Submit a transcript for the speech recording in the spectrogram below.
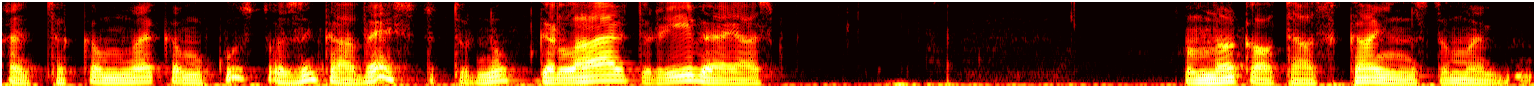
tā kā laikam kustos, zin kā vesta tur, nu, gar lēvi tur rīvējās. Un atkal tā skaņa, es domāju,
